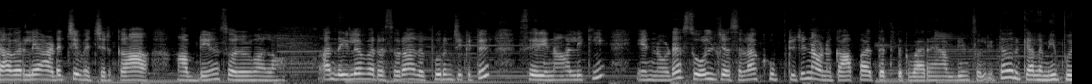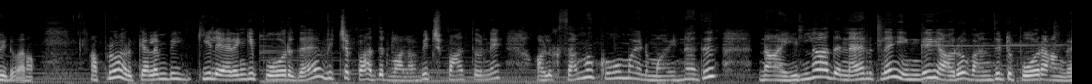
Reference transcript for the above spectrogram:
டவர்லேயே அடைச்சி வச்சிருக்கா அப்படின்னு சொல்வாளாம். அந்த இளவரசரும் அதை புரிஞ்சுக்கிட்டு சரி நாளைக்கு என்னோட சோல்ஜர்ஸ் எல்லாம் கூப்பிட்டுட்டு நான் உன்னை காப்பாற்றுறதுக்கு வரேன் அப்படின்னு சொல்லிட்டு அவர் கிளம்பி போயிடுவாராம். அப்புறம் அவர் கிளம்பி கீழே இறங்கி போகிறத விச்சை பார்த்துடுவாளாம் விச் பார்த்தோன்னே அவளுக்கு செம்ம கோவமாயிடுமா. என்னது? நான் இல்லாத நேரத்தில் இங்கே யாரோ வந்துட்டு போகிறாங்க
